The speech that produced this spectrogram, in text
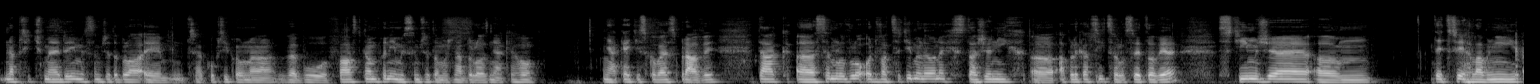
napříč médií, myslím, že to byla i třeba příklad na webu Fast Company, myslím, že to možná bylo z nějakého nějaké tiskové zprávy, tak uh, se mluvilo o 20 milionech stažených uh, aplikací celosvětově, s tím, že um, ty tři hlavní uh,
